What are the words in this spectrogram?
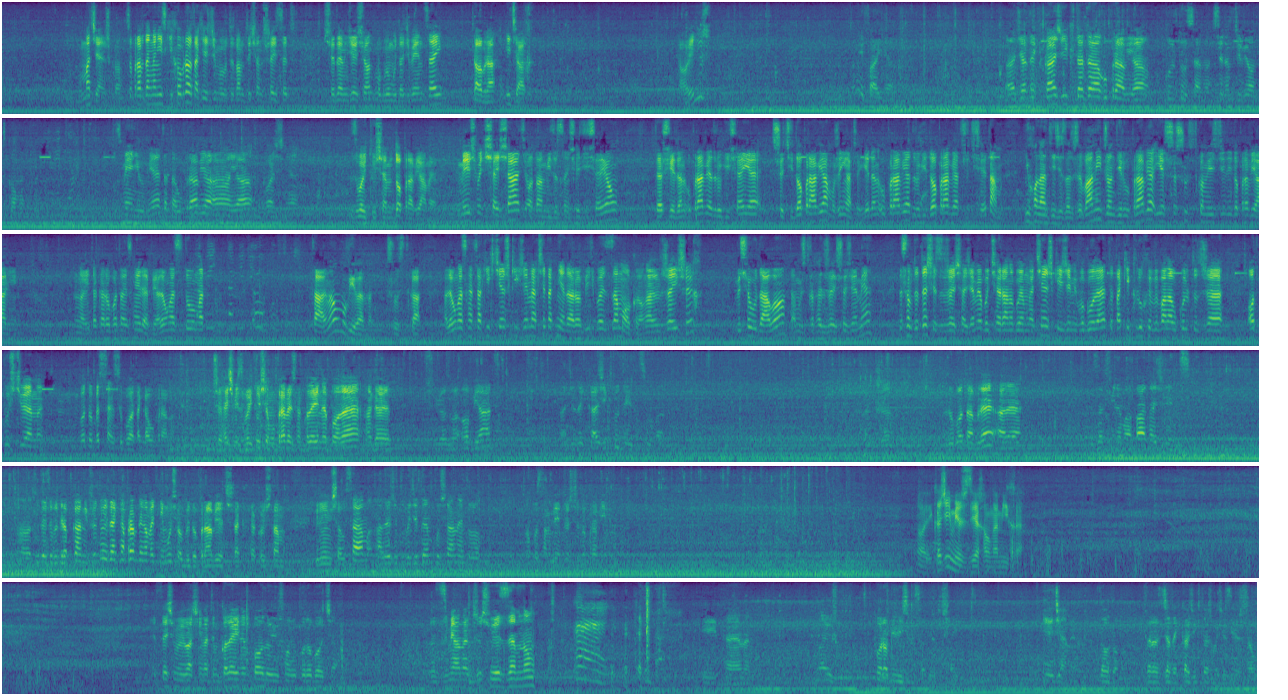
Ma ciężko. Co prawda na niskich obrotach jeździmy, bo to tam 1670, mógłbym mu dać więcej. Dobra, i ciach. No widzisz? Fajnie. A dziadek Kazik tata uprawia kultusem 79. Zmienił mnie, tata uprawia, a ja właśnie z Wojtusiem doprawiamy. Mieliśmy dzisiaj siać, o tam widzę sąsiedzi sieją. Też jeden uprawia, drugi sieje, trzeci doprawia, może inaczej. Jeden uprawia, drugi doprawia, trzeci sieje tam. New Holland jedzie za drzewami, John Deere uprawia i jeszcze szóstką jeździli, doprawiali. No i taka robota jest najlepiej, ale u nas tu na... Tak, no mówiłem, szóstka. Ale u nas na takich ciężkich ziemiach się tak nie da robić, bo jest za mokro. Na lżejszych by się udało, tam już trochę lżejsze ziemie. Zresztą to też jest lżejsza ziemia, bo dzisiaj rano byłem na ciężkiej ziemi w ogóle, to takie kluchy wywalał kultus, że odpuściłem, bo to bez sensu była taka uprawa. Przyjechaliśmy z Wojtusiem uprawiać na kolejne pole, Aga przywiozła obiad, a dziadek Kazik tutaj zasuwa. Także robota bre, ale za chwilę ma padać, więc tutaj by grabkami, tutaj tak naprawdę nawet nie musiałby doprawiać, tak jakoś tam gdybym musiał sam, ale że tu będzie tempo siane, to no, postanowiłem, że jeszcze doprawimy. No i Kazimierz zjechał na Michę. Jesteśmy właśnie na tym kolejnym polu, już mamy po robocie. Zmiana Grzesiu jest ze mną. I ten. No już porobiliśmy sobie dzisiaj. Jedziemy do domu. Teraz dziadek Kazik też będzie zjeżdżał.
